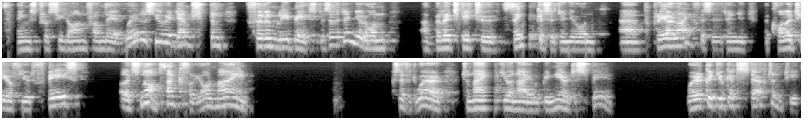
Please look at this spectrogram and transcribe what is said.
things proceed on from there. Where is your redemption firmly based? Is it in your own ability to think? Is it in your own uh, prayer life? Is it in the quality of your faith? Well, it's not, thankfully, or mine. Because if it were, tonight you and I would be near despair. Where could you get certainty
